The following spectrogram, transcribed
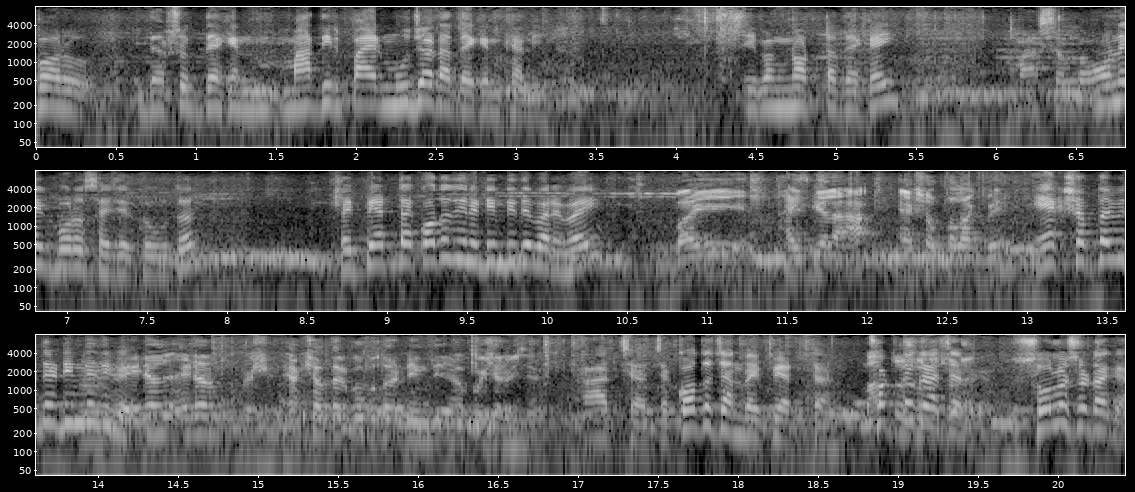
বড়। দর্শক দেখেন মাদির পায়ের মুজাটা দেখেন খালি। এবং নটটা দেখাই। মাশাল্লাহ অনেক বড় সাইজের কবুতর। ভাই পেয়ারটা কতদিনে ডিম দিতে পারে ভাই? ভাই গেলে এক সপ্তাহ লাগবে। এক সপ্তাহের ভিতরে ডিম দিয়ে দিবে? এটা এটার এক সপ্তাহের কবুতর ডিম দিয়ে পয়সা রয়েছে আচ্ছা আচ্ছা। কত চান ভাই পেয়ারটা ছোট্ট করে চান। ষোলোশো টাকা।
